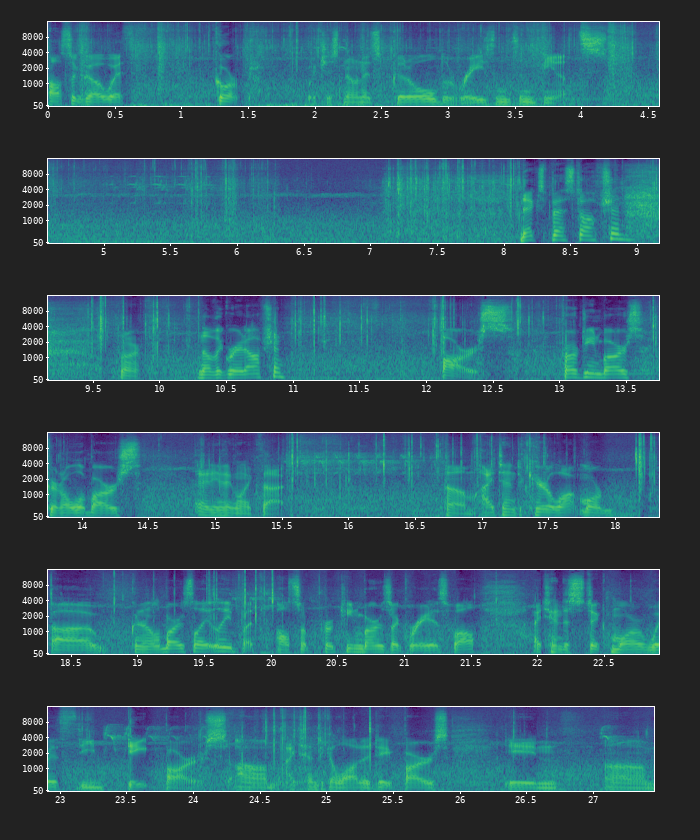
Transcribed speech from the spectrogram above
also go with Gorp, which is known as good old raisins and peanuts. Next best option, or another great option, bars. Protein bars, granola bars, anything like that. Um, I tend to carry a lot more uh, granola bars lately, but also protein bars are great as well. I tend to stick more with the date bars. Um, I tend to get a lot of date bars in um,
